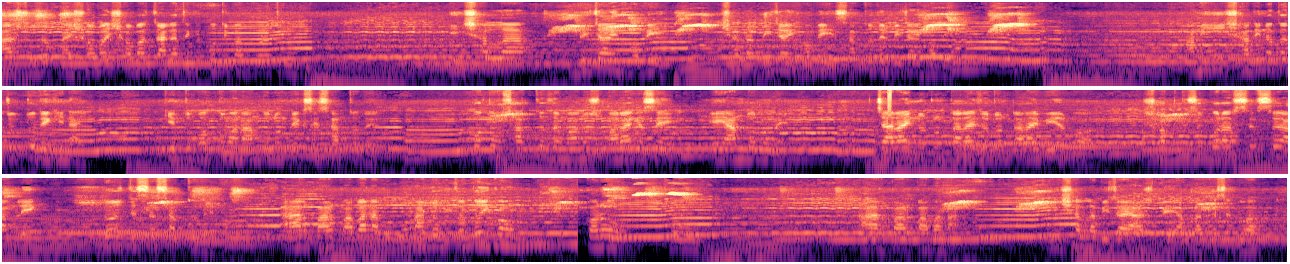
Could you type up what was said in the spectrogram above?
আর সুযোগ নাই। সবাই সবার জায়গা থেকে প্রতিবাদ করে তুলুন ইনশাল্লাহ বিজয় হবে, ইনশাল্লাহ বিজয় হবে, ছাত্রদের বিজয় হবে। স্বাধীনতা যুদ্ধ দেখি নাই, কিন্তু বর্তমান আন্দোলন দেখছি ছাত্রদের। কত ছাত্র যে মানুষ মারা গেছে এই আন্দোলনে। যারাই নতুন, তারাই নতুন তারাই বিয়ের পর। সব কিছু করার শেষে আমলিগ দোষ দিচ্ছে ছাত্রদের। আর পার পাবা না বুবু নাটক যতই কম করো, আর পার পাবা না। ইনশাল্লাহ বিজয় আসবে, আল্লাহর কাছে দোয়া করি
